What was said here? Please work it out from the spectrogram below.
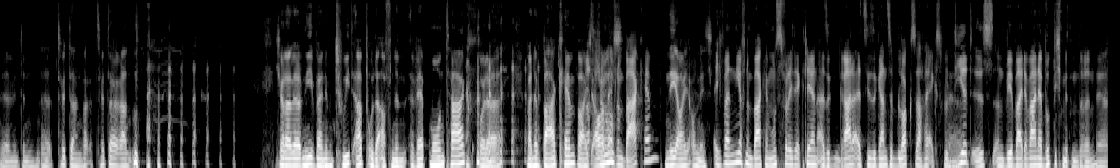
äh, mit den äh, Twitter, Twitterern. ich war leider nie bei einem Tweet-Up oder auf einem Webmontag oder bei einem Barcamp war Warst ich du auch schon mal nicht. auf einem Barcamp? nee, war ich auch nicht. Ich war nie auf einem Barcamp, musst du vielleicht erklären. Also gerade als diese ganze Blog-Sache explodiert ist und wir beide waren ja wirklich mittendrin Ja.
